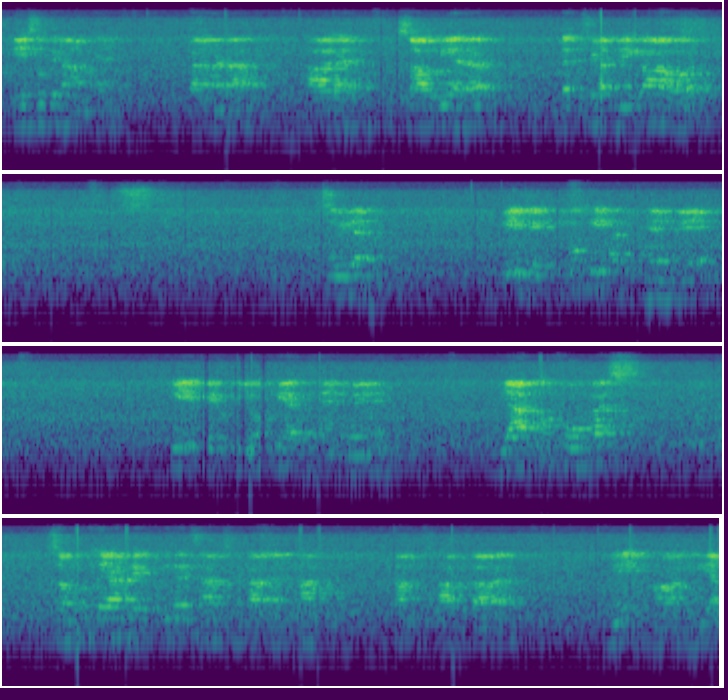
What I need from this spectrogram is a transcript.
देशों के नाम है। कनाडा, भारत, सऊदी अरब, दक्षिण अफ्रीका और स्वीडन। के व्यक्तियों के अध्ययन में के व्यक्तियों के अध्ययन में या तो फोकस समूह या व्यक्तिगत साक्षात्कार साक्षात्कार में भाग लिया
